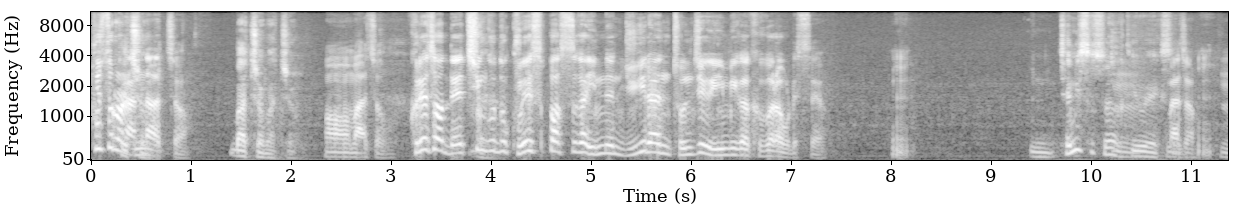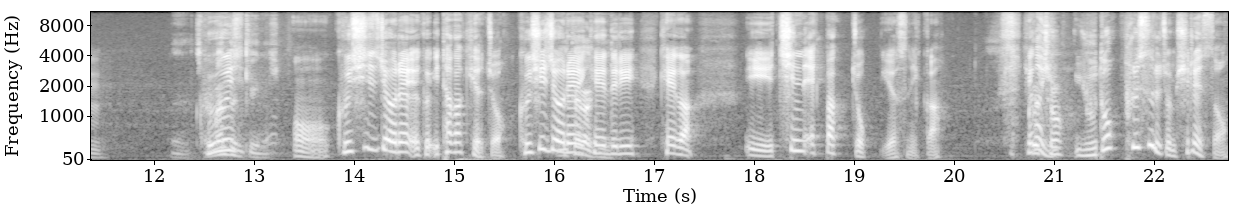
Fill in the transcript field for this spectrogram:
풀스로는 그쵸. 안 나왔죠. 맞죠, 맞죠. 어, 맞아. 그래서 내 친구도 9X 박스가 있는 유일한 존재 의미가 그거라고 그랬어요. 음, 재밌었어요, DOX. 맞아. 음. 잘그 만든 시- 게임이죠. 어, 그 시절에, 그 이타가키였죠. 그 시절에 이타가키. 걔들이, 걔가 이 친액박 쪽이었으니까. 걔가 그렇죠. 유, 독 플스를 좀 싫어했어.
